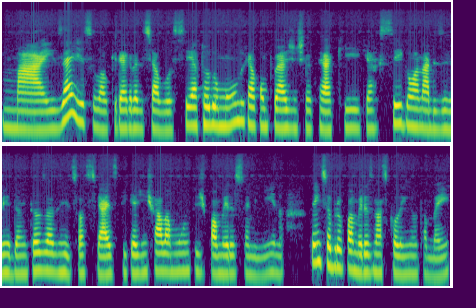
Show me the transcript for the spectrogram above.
mas é isso, Lau. Queria agradecer a você, a todo mundo que acompanhou a gente até aqui, que sigam a Análise Verdão em todas as redes sociais, porque a gente fala muito de Palmeiras feminino, tem sobre o Palmeiras masculino também.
